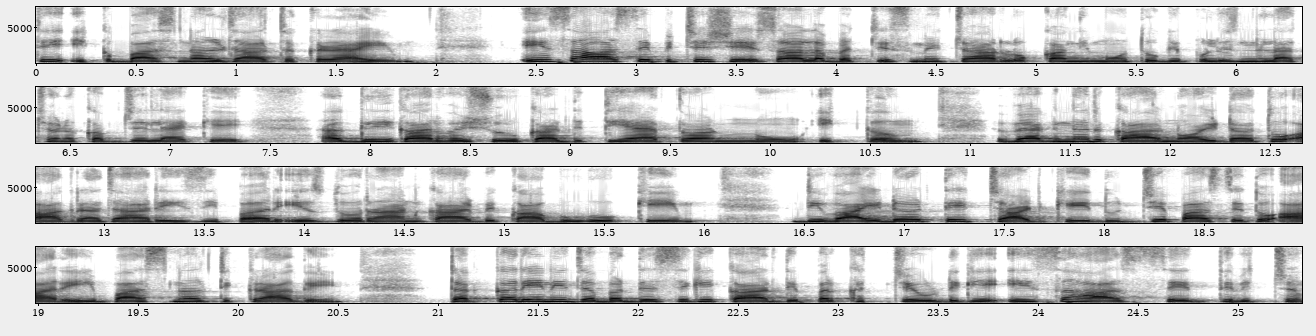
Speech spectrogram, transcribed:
ਤੇ ਇੱਕ ਬੱਸ ਨਾਲ ਜਾ ਟਕਰਾਈ। ਇਸ ਹਾਦਸੇ ਪਿੱਛੇ 6 ਸਾਲਾ ਬੱਚੇ ਸਮੇਤ ਚਾਰ ਲੋਕਾਂ ਦੀ ਮੌਤ ਹੋ ਗਈ। ਪੁਲਿਸ ਨੇ ਲਾਸ਼ਾਂ ਨੂੰ ਕਬਜ਼ੇ ਲੈ ਕੇ ਅਗਲੀ ਕਾਰਵਾਈ ਸ਼ੁਰੂ ਕਰ ਦਿੱਤੀ ਹੈ। ਤੁਹਾਨੂੰ ਇੱਕ ਵੈਗਨਰ ਕਾਰ ਨੋਇਡਾ ਤੋਂ ਆਗਰਾ ਜਾ ਰਹੀ ਸੀ, ਪਰ ਇਸ ਦੌਰਾਨ ਕਾਰ ਬੇਕਾਬੂ ਹੋ ਕੇ ਡਿਵਾਈਡਰ ਤੇ ਚੜ੍ਹ ਕੇ ਦੂਜੇ ਪਾਸੇ ਤੋਂ ਆ ਰਹੀ ਬੱਸ ਨਾਲ ਟਕਰਾ ਗਈ। ਟੱਕਰ ਇੰਨੀ ਜ਼ਬਰਦਸਤ ਸੀ ਕਿ ਕਾਰ ਦੇ ਪਰਖੱਚੇ ਉੱਡ ਗਏ। ਇਸ ਹਾਦਸੇ ਦੇ ਵਿੱਚ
